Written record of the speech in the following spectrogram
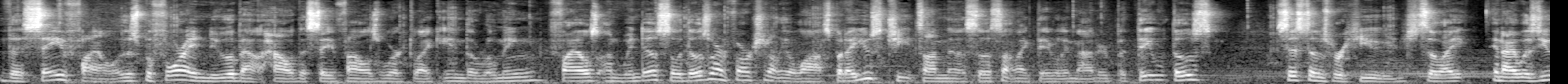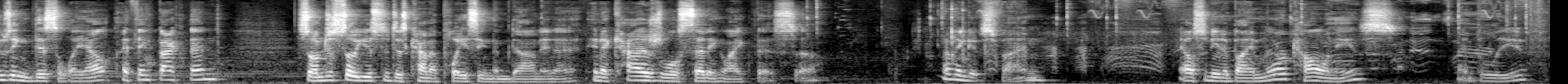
the save file. It was before I knew about how the save files worked, like in the roaming files on Windows. So those are unfortunately lost. But I used cheats on those, so it's not like they really mattered. But they those systems were huge. So I and I was using this layout, I think back then. So I'm just so used to just kind of placing them down in a in a casual setting like this. So I think it's fine. I also need to buy more colonies. I believe.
